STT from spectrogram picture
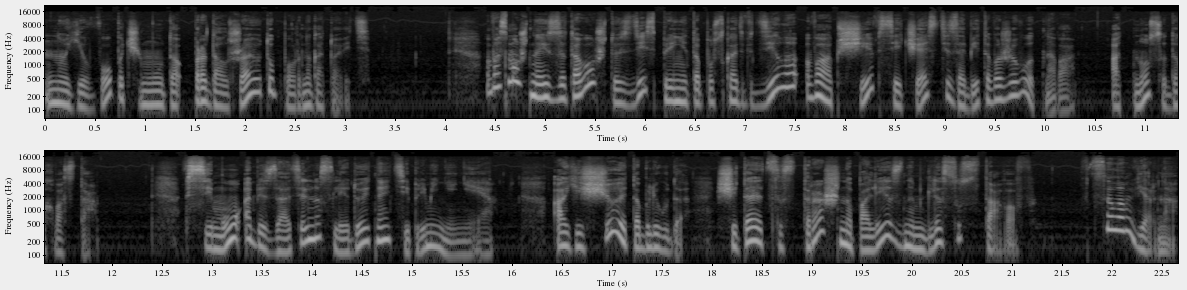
но его почему-то продолжают упорно готовить. Возможно, из-за того, что здесь принято пускать в дело вообще все части забитого животного, от носа до хвоста. Всему обязательно следует найти применение. А еще это блюдо считается страшно полезным для суставов. В целом верно.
